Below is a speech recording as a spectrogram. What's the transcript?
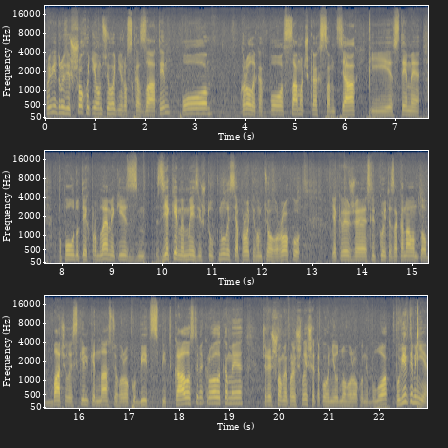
Привіт, друзі! Що хотів вам сьогодні розказати по кроликах, по самочках, самцях і з тими по поводу тих проблем, які з, з якими ми зіштовхнулися протягом цього року. Як ви вже слідкуєте за каналом, то бачили, скільки нас цього року бід спіткало з тими кроликами, через що ми пройшли, ще такого ні одного року не було. Повірте мені,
